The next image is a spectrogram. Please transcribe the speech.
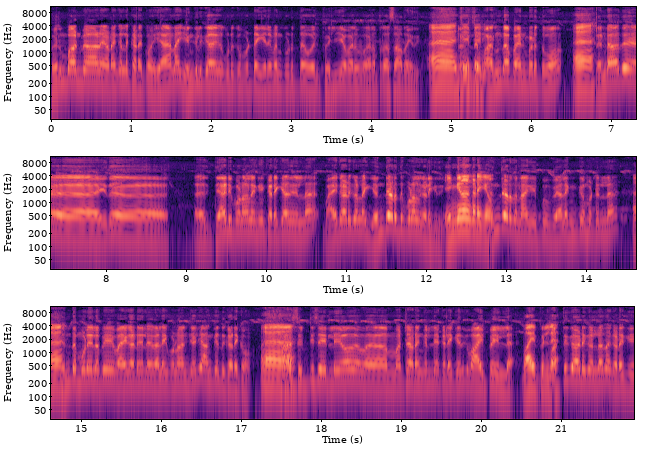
பெரும்பான்மையான இடங்கள்ல கிடக்கும். ஏன்னா எங்களுக்காக கொடுக்கப்பட்ட இறைவன் கொடுத்த ஒரு பெரிய வர வரப்பிரசாதம் இது. இந்த சரி. மருந்தா பயன்படுத்துவோம். ரெண்டாவது இதை தேடி போனாலும் எங்கேயும் கிடைக்காது இல்ல. வயக்காடுகள்ல எந்த இடத்துக்கு போனாலும் கிடைக்குது. எங்கேனாலும் கிடைக்கும். எந்த இடத்துல நாங்க இப்போ வேலை இங்க மட்டும் இல்ல. எந்த மூலையில போய் வயக்காடுல வேலைக்கு போனாலும் சரி அங்க இது கிடைக்கும் சிட்டி சைட்லயோ மற்ற இடங்கள்லயோ கிடைக்கிறதுக்கு வாய்ப்பே இல்ல. வாய்ப்பு இல்லை பத்து காடுகள்ல தான் கிடக்கு.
